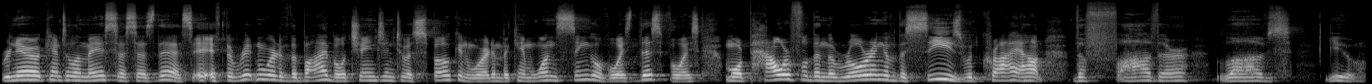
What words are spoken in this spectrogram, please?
Raniero Cantalamessa says this If the written word of the Bible changed into a spoken word and became one single voice, this voice, more powerful than the roaring of the seas, would cry out, The Father loves you.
